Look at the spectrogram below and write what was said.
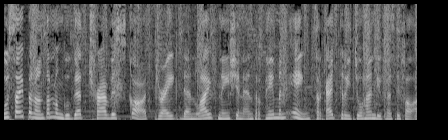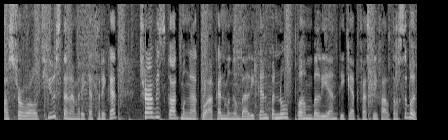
Usai penonton menggugat Travis Scott, Drake, dan Live Nation Entertainment Inc. terkait kericuhan di Festival Astroworld Houston, Amerika Serikat, Travis Scott mengaku akan mengembalikan penuh pembelian tiket festival tersebut.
